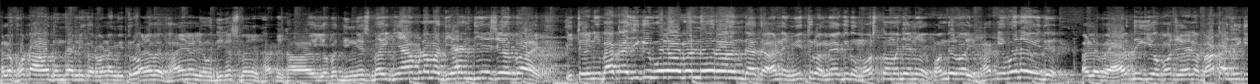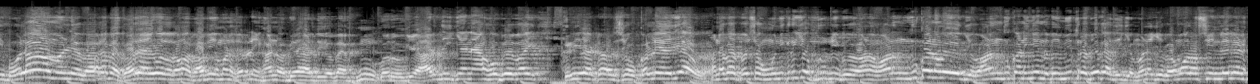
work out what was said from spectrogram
એટલે ખોટા આવા ધંધા નહીં કરવાના મિત્રો. અને ભાઈ ફાઇનલી હું દિનેશભાઈ ફાટી ખાવા ગયો. દિનેશભાઈ ક્યાં આપણામાં ધ્યાન દે છે, ભાઈ? એ તો એની બાકાજી કી બોલાવવા મને નવરા હતા અને મિત્રો, મેં કીધું, મસ્ત મજાની પંદર વાળી હાકી બનાવી દે. એટલે ભાઈ, હાર્દિક ગયો પછી, એને બાકાજી કી બોલાવવા માંડે ભાઈ. ભાઈ, ઘરે આવ્યો તો તમારા ભાભીએ મને ચટણી ખાંડવા બેહાર દીધો. ભાઈ, હું કરું? કે હાર્દિક ને આ હોભે ભાઈ? ક્રિએટર છો, કલે જાવ અને ભાઈ, પછી હું નીકળી ગયો ફ્રૂટી પીવા. અને વાળંદ દુકાન હોય ગયો. વાળંદ દુકાન ગયો ને ભાઈ મિત્રો ભેગા થઈ ગયા. મને કે ભાઈ, અમારો સીન લઈ લે ને.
